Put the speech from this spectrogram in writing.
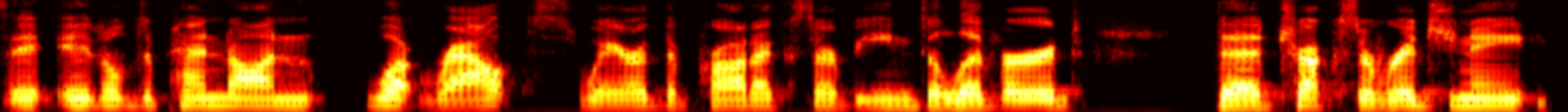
it, will depend on what routes, where the products are being delivered. The trucks originate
